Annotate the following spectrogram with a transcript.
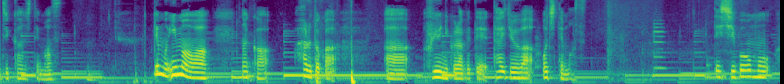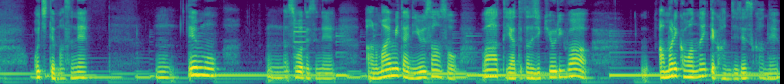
実感してます、でも今はなんか春とかあ冬に比べて体重は落ちてます。で脂肪も落ちてますね。うん。でもうん、そうですね。あの前みたいに有酸素わーってやってた時期よりはあまり変わんないって感じですかね。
